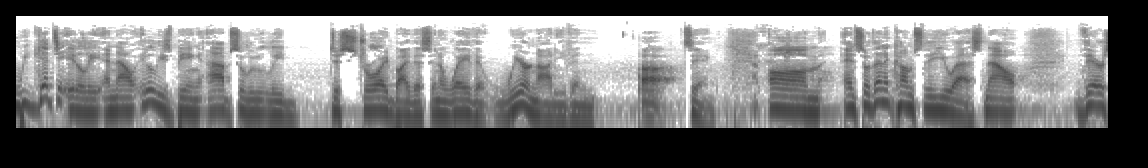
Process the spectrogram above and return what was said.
we get to Italy, and now Italy's being absolutely destroyed by this in a way that we're not even Uh-huh. seeing. Um, and so then it comes to the U.S. Now, There's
